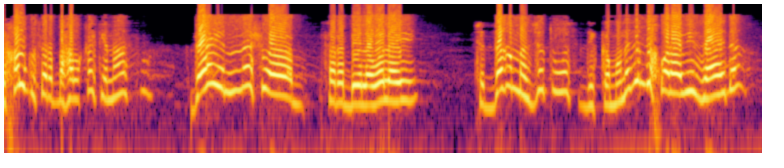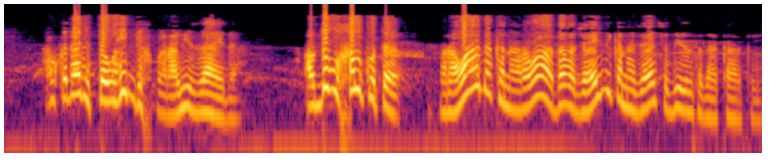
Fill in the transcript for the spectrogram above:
د خلکو سره په حلقه کې ناست وو دا یې نه شوه سره بېلولی چې دغه مسجد اوس د کمونیزم د خپراوي ځای ده او که دا د توحید د خپراوي ځای ده او دغو خلکو ته روا ده که ناروا دغه جایز دي که ناجایز چې دوی دلته دا کار کوي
